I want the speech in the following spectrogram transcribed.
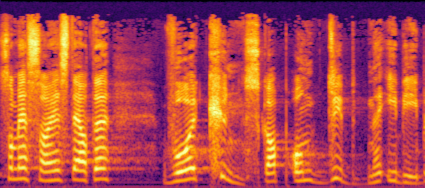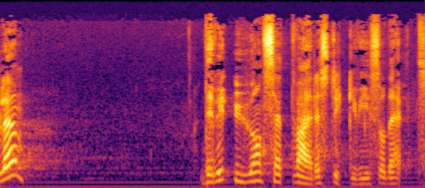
som jeg sa i sted, at det, vår kunnskap om dybdene i Bibelen det vil uansett være stykkevis og delt.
